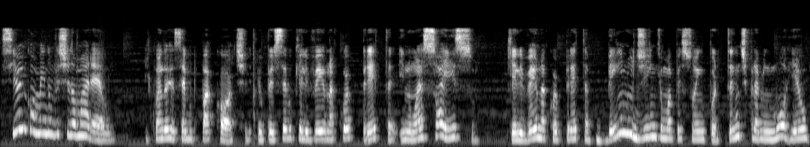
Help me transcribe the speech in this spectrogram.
se eu encomendo um vestido amarelo e quando eu recebo o pacote, eu percebo que ele veio na cor preta e não é só isso, que ele veio na cor preta bem no dia em que uma pessoa importante para mim morreu,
